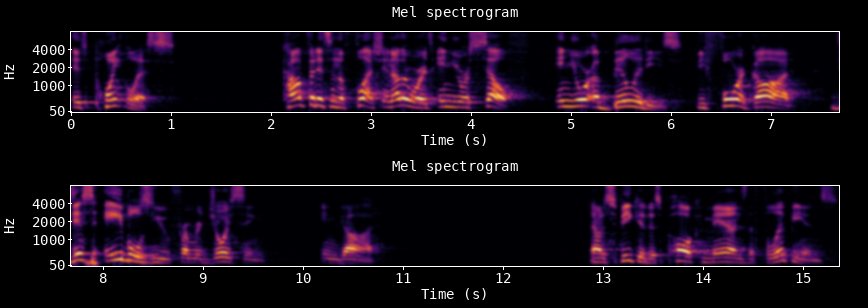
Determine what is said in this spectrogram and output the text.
it's pointless. Confidence in the flesh, in other words, in yourself, in your abilities before God, disables you from rejoicing in God. Now, to speak of this, Paul commands the Philippians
